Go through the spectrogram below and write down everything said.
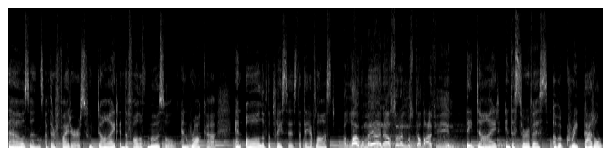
thousands of their fighters who died in the fall of Mosul and Raqqa and all of the places that they have lost. They died in the service of a great battle.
